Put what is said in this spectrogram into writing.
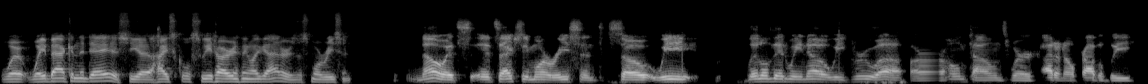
where, way back in the day? Is she a high school sweetheart or anything like that, or is this more recent? No, it's it's actually more recent. So we little did we know we grew up. Our hometowns were I don't know probably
